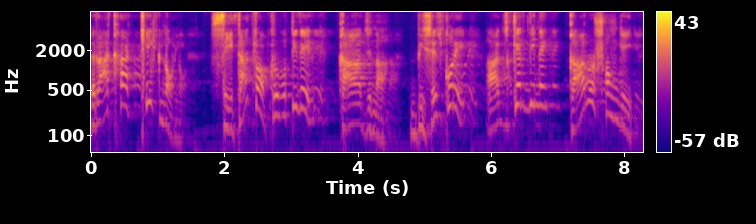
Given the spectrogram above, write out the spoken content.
রাখা ঠিক নয়। সেটা চক্রবর্তীদের কাজ না। বিশেষ করে আজকের দিনে কারও সঙ্গে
